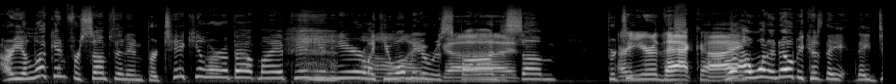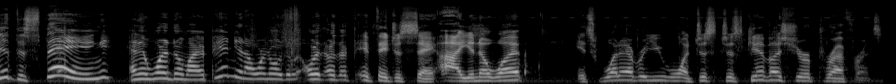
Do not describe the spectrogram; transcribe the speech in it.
Are you looking for something in particular about my opinion here? Like you Oh want me to respond to God. some or particular you're that guy well, I want to know because they they did this thing and they want to know my opinion. I want to know, or, or if they just say, ah, you know what, it's whatever you want. Just just give us your preference.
